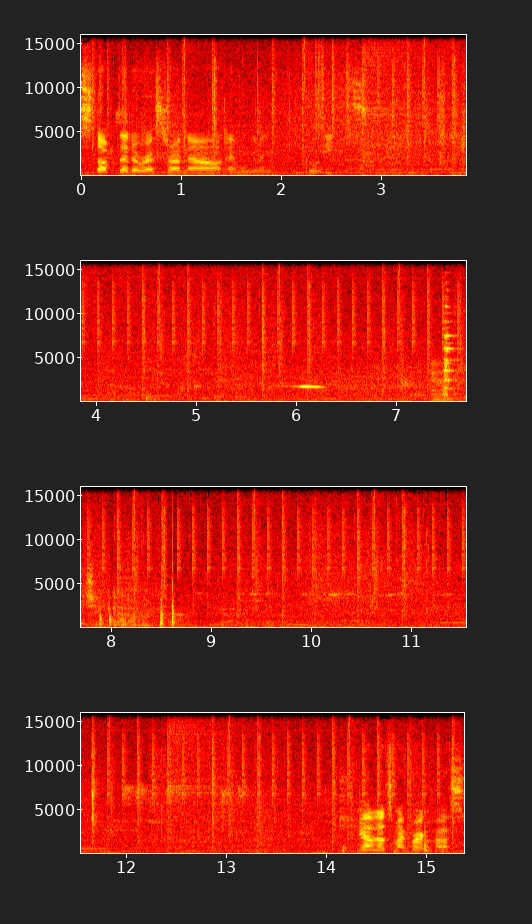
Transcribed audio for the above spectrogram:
We stopped at a restaurant now and we're gonna go eat. Chicken. Yeah, that's my breakfast.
